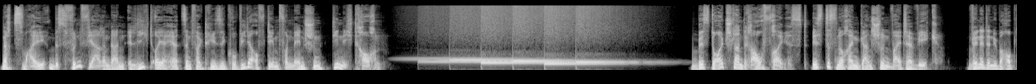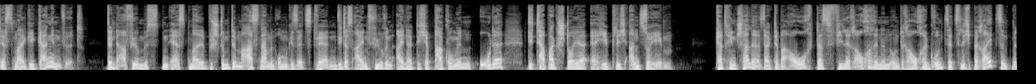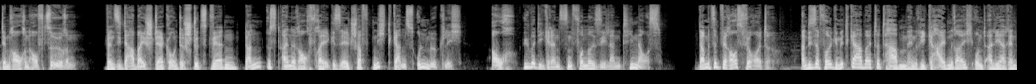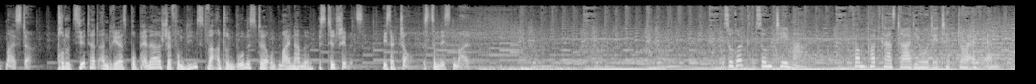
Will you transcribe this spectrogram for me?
Nach zwei bis fünf Jahren dann liegt euer Herzinfarktrisiko wieder auf dem von Menschen, die nicht rauchen. Bis Deutschland rauchfrei ist, ist es noch ein ganz schön weiter Weg. Wenn er denn überhaupt erst mal gegangen wird. Denn dafür müssten erstmal bestimmte Maßnahmen umgesetzt werden, wie das Einführen einheitlicher Packungen oder die Tabaksteuer erheblich anzuheben. Katrin Schaller sagt aber auch, dass viele Raucherinnen und Raucher grundsätzlich bereit sind, mit dem Rauchen aufzuhören. Wenn sie dabei stärker unterstützt werden, dann ist eine rauchfreie Gesellschaft nicht ganz unmöglich. Auch über die Grenzen von Neuseeland hinaus. Damit sind wir raus für heute. An dieser Folge mitgearbeitet haben Henrike Heidenreich und Alia Rentmeister. Produziert hat Andreas Propeller, Chef vom Dienst war Anton Burmister und mein Name ist Til Schewitz. Ich sag ciao, bis zum nächsten Mal. Zurück zum Thema vom Podcast Radio Detektor FM.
